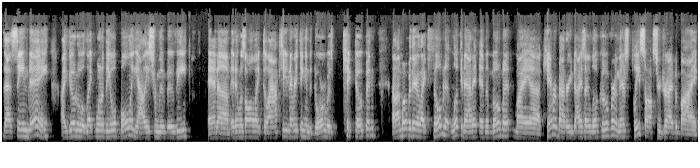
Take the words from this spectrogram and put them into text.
that same day, I go to like one of the old bowling alleys from the movie. And um, and it was all like dilapidated and everything, and the door was kicked open. And I'm over there like filming it, looking at it. And the moment my uh, camera battery dies, I look over and there's a police officer driving by.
